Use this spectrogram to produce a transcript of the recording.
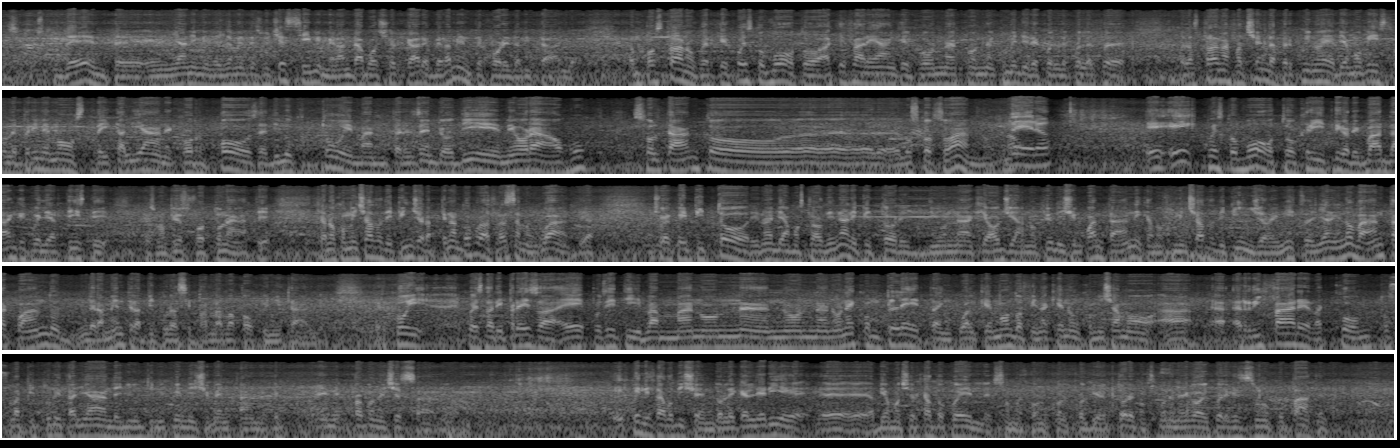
studente e negli anni immediatamente successivi me la andavo a cercare veramente fuori dall'Italia. È un po' strano perché questo vuoto ha a che fare anche con, con dire, quelle, quelle, quella strana faccenda per cui noi abbiamo visto le prime mostre italiane corpose di Luc Tuiman, per esempio di Neo Rauch, soltanto eh, lo scorso anno. No? Vero e, e, questo vuoto critico riguarda anche quegli artisti che sono più sfortunati, che hanno cominciato a dipingere appena dopo la terza avanguardia, cioè quei pittori, noi abbiamo straordinari pittori una, che oggi hanno più di 50 anni, che hanno cominciato a dipingere all'inizio degli anni 90 quando veramente la pittura si parlava poco in Italia. Per cui eh, questa ripresa è positiva ma non, non, non, è completa in qualche modo fino a che non cominciamo a, a rifare racconto sulla pittura italiana degli ultimi 15-20 anni, che è proprio necessario e quindi stavo dicendo, le gallerie eh, abbiamo cercato quelle, insomma con, con il direttore, con Simone Negoi, quelle che si sono occupate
